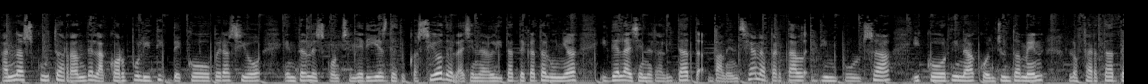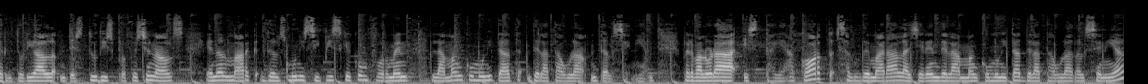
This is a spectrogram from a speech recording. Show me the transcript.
han nascut arran de l'acord polític de cooperació entre les conselleries d'Educació de la Generalitat de Catalunya i de la Generalitat Valenciana per tal d'impulsar i coordinar conjuntament l'oferta territorial d'estudis professionals en el marc dels municipis que conformen la mancomunitat de la taula del Sènia. Per valorar este acord, saludem ara la gerent de la mancomunitat de la taula del Sènia,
